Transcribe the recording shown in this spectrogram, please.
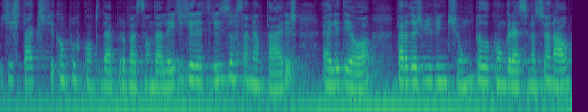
os destaques ficam por conta da aprovação da Lei de Diretrizes Orçamentárias, LDO, para 2021 pelo Congresso Nacional,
